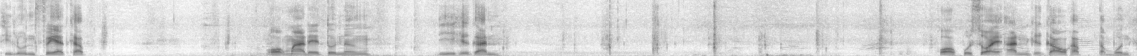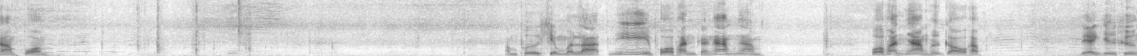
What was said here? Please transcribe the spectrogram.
ที่รุ่นแฝดครับ ออกมาได้ตัวหนึ่งดีคือกัน ขอกผู้ซอยอันคือเก่าครับตำบลขามป้อมอำเภอเข็มบรรลาดนี่พอพันธุ์ก็งามงามพอพันธุ์งามคือเก่าครับ แดงจึงครึง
